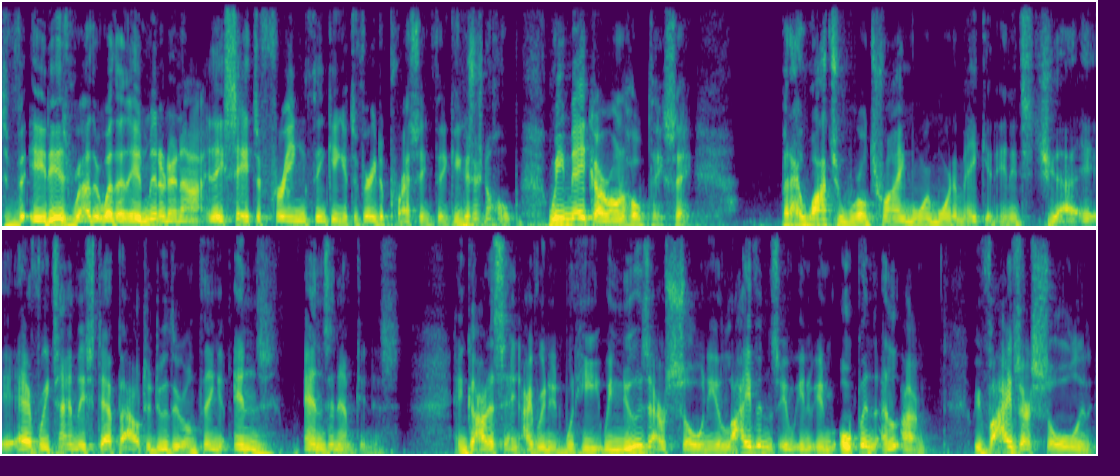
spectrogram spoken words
It's, rather, whether they admit it or not, they say it's a freeing thinking. It's a very depressing thinking because there's no hope. We make our own hope, they say. But I watch a world trying more and more to make it, and it's just every time they step out to do their own thing, it ends, ends in emptiness. And God is saying, I've renewed. When He renews our soul, when He enlivens, in, in, in open, um, revives our soul and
